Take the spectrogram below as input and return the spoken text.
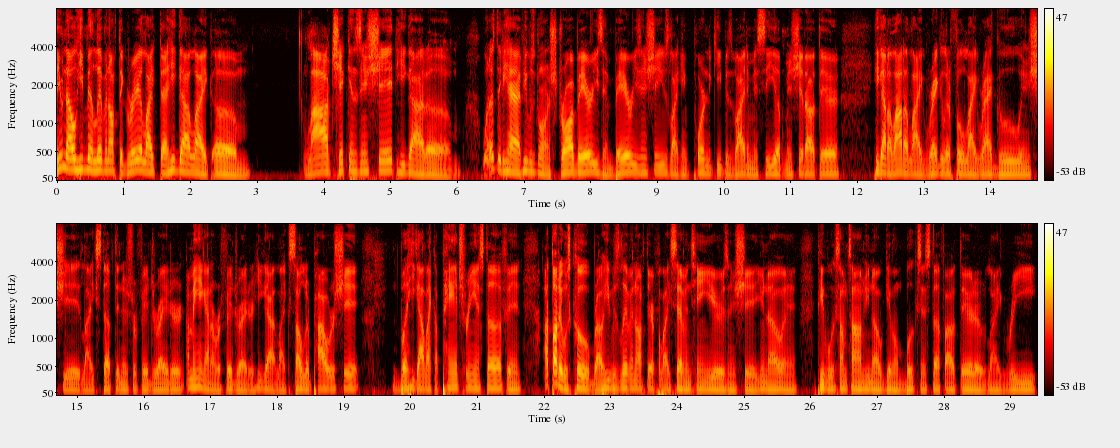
you know, he been living off the grid like that. He got like um live chickens and shit. He got um what else did he have? He was growing strawberries and berries and shit. He was like important to keep his vitamin C up and shit out there. He got a lot of like regular food like ragu and shit, like stuffed in his refrigerator. I mean, he ain't got a refrigerator. He got like solar power shit but he got like a pantry and stuff and i thought it was cool bro. He was living off there for like 17 years and shit you know and people sometimes you know give him books and stuff out there to like read.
